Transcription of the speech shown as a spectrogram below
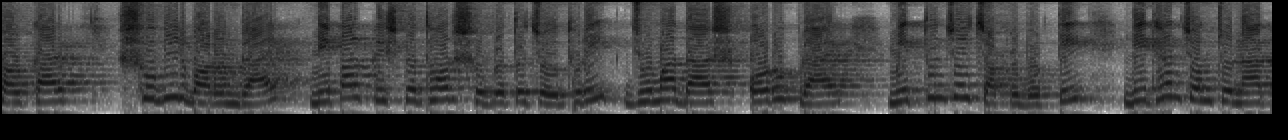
সরকার, সুবীর বরণ রায় নেপাল কৃষ্ণধর, সুব্রত চৌধুরী, জুমা দাস, অরূপ রায়, মৃত্যুঞ্জয় চক্রবর্তী বিধানচন্দ্রনাথ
